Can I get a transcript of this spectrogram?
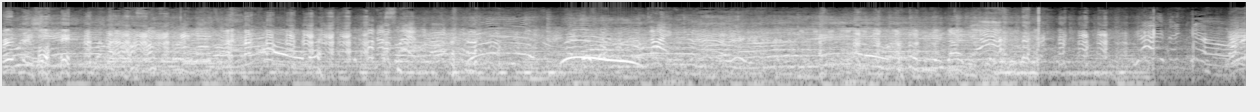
birthday boy. now swim. Dive.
